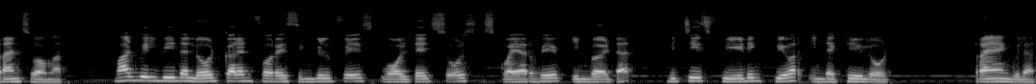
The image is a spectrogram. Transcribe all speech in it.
Transformer. What will be the load current for a single phase voltage source square wave inverter which is feeding pure inductive load? Triangular.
